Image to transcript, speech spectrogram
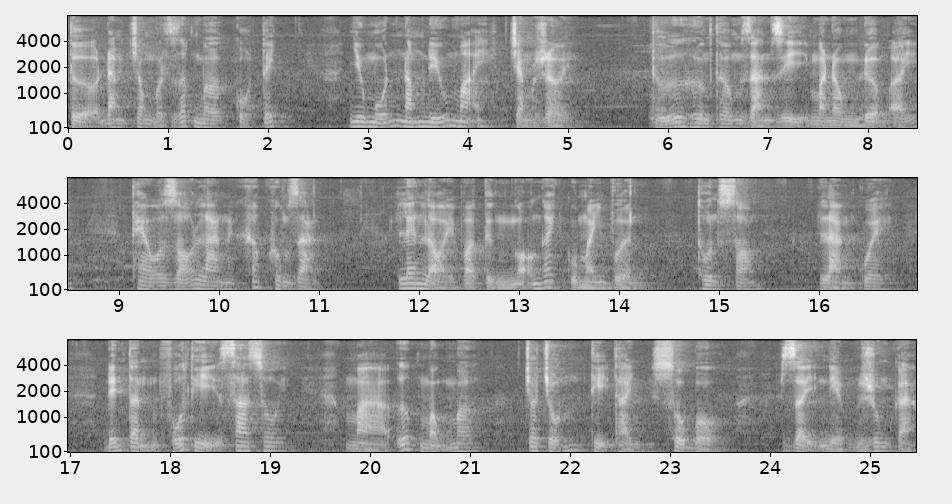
tựa đang trong một giấc mơ cổ tích, như muốn nắm níu mãi chẳng rời. Thứ hương thơm giản dị mà nồng đượm ấy, theo gió lan khắp không gian, len lỏi vào từng ngõ ngách của mảnh vườn thôn xóm, làng quê, đến tận phố thị xa xôi mà ướp mộng mơ cho chốn thị thành xô bồ, dậy niềm rung cảm.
